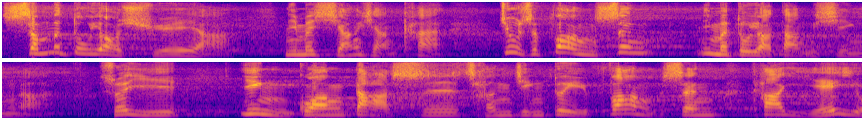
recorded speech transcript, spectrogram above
什么都要学呀。你们想想看，就是放生，你们都要当心啊。所以，印光大师曾经对放生。他也有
